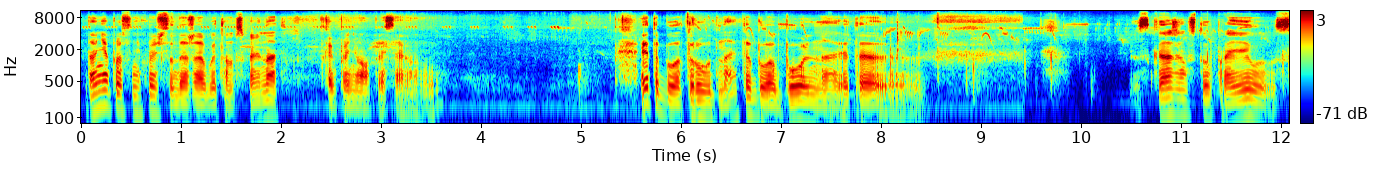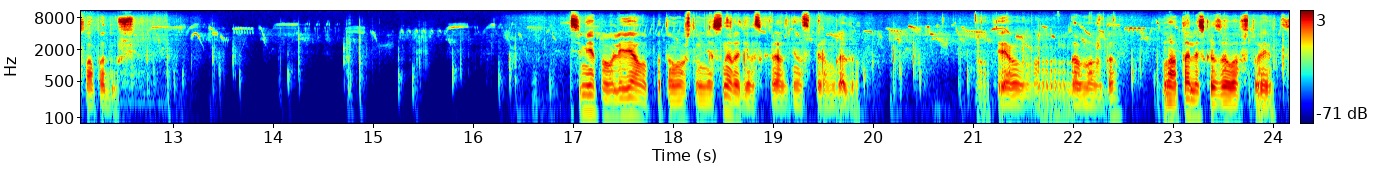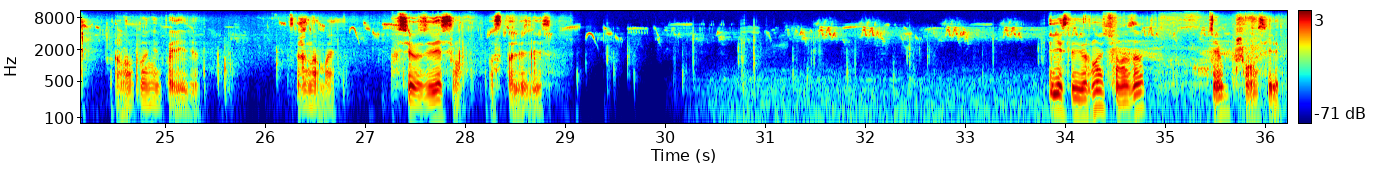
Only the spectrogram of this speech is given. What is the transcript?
Да мне просто не хочется даже об этом вспоминать, как принимал присягу. Это было трудно, это было больно, это, скажем, что проявил слабодушие. Семья повлияла, потому что у меня сын родился как раз в 91 году. Вот, я его давно ждал. Наталья сказала, что это, она туда не поедет. Жена моя. Все взвесил, остались здесь. Если вернуть все назад, я пошел на север.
